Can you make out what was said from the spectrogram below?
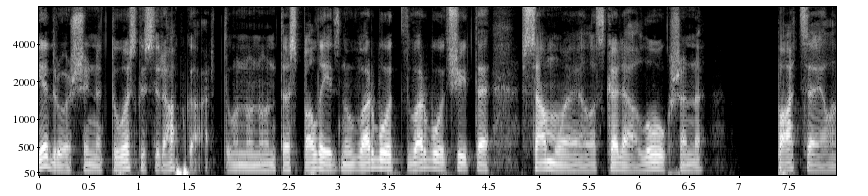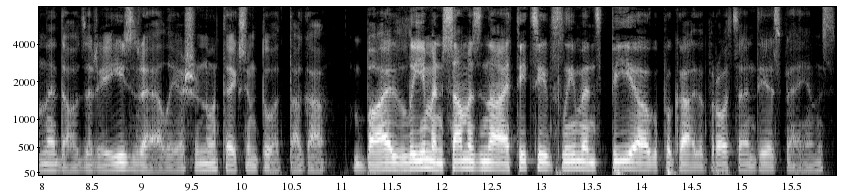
iedrošina tos, kas ir apkārt, un, un, un tas palīdz, nu, varbūt, varbūt šī te Samuēla skaļā lūkšana pacēla nedaudz arī izrēliešu, nu, teiksim to tā kā baiļu līmeni samazināja, ticības līmenis pieauga pa kādu procentu iespējams.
